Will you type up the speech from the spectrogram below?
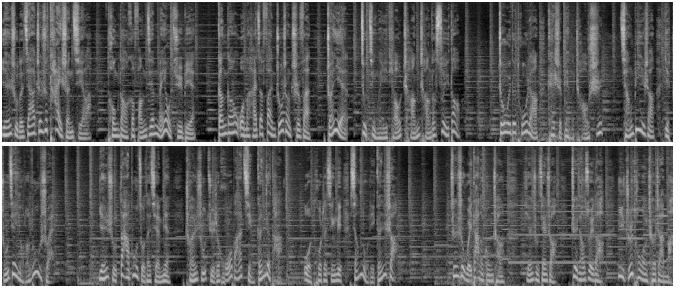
鼹鼠的家真是太神奇了，通道和房间没有区别。刚刚我们还在饭桌上吃饭，转眼就进了一条长长的隧道。周围的土壤开始变得潮湿，墙壁上也逐渐有了露水。鼹鼠大步走在前面，船鼠举着火把紧跟着他。我拖着行李想努力跟上。真是伟大的工程，鼹鼠先生，这条隧道一直通往车站吗？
